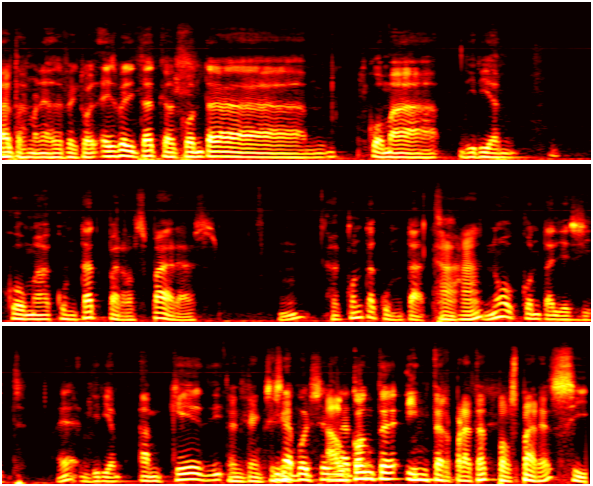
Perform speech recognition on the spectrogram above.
altres maneres d'efectuar. És veritat que el conte, eh, com a, diríem, com a comptat per als pares, mm? el conte comptat, Ahà. no el conte llegit, eh? diríem, amb què... T'entenc, sí, sí. pot ser El una... conte interpretat pels pares, Sí,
